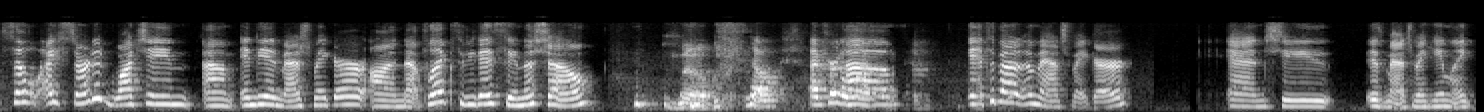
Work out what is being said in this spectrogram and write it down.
So I started watching um, Indian Matchmaker on Netflix. Have you guys seen this show? No. no, I've heard a lot. Um, about it. It's about a matchmaker, and she is matchmaking like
